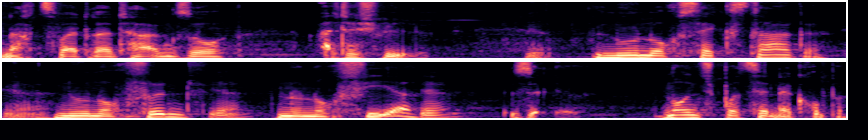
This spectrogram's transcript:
nach zwei, drei Tagen so, Alter, ich will nur noch sechs Tage, nur noch fünf, nur noch vier. 90 Prozent der Gruppe.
